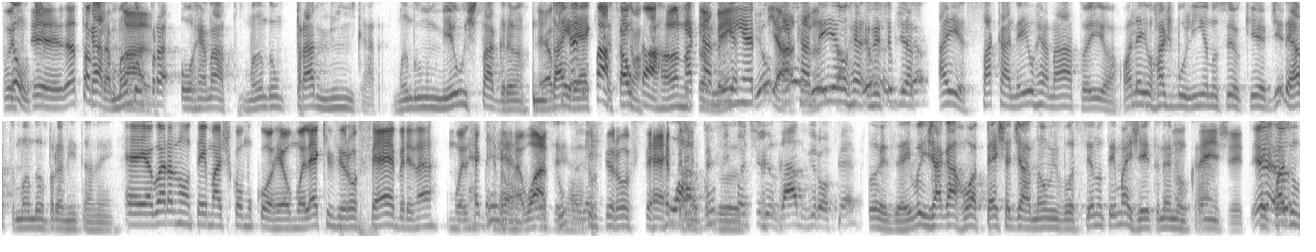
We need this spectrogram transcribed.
você Não, já tá Cara, mandam pra. Ô, Renato, mandam pra mim, cara. Mandam no meu Instagram, no é, direct. Assim, o Carrano sacaneia, também é eu piada. Sacaneia, eu, eu, eu recebo direto. Aí, sacaneia o Renato aí, ó. Olha aí o Rasbulinha, não sei o quê. Direto mandam pra mim também. É, e agora não tem mais como correr. O moleque virou febre né? O moleque É, não, né? O pois é. adulto virou febre. O adulto infantilizado virou febre. Pois é, e já agarrou a pecha de anão em você, não tem mais jeito, né, meu Não cara? tem jeito. Tem Eu, quase, um,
